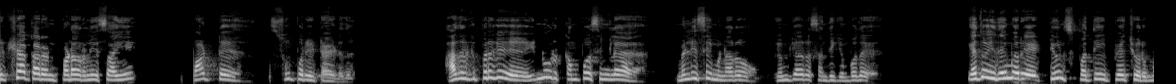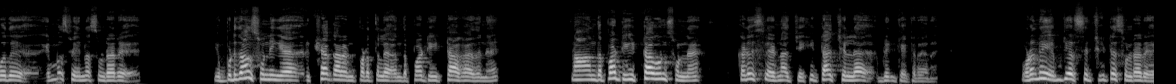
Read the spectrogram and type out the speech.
ரிக்ஷாக்காரன் படம் ரிலீஸ் ஆகி பாட்டு சூப்பர் ஹிட் ஆகிடுது அதற்கு பிறகு இன்னொரு கம்போசிங்கில் மெல்லிசை மன்னரும் எம்ஜிஆர் சந்திக்கும் போது ஏதோ இதே மாதிரி டியூன்ஸ் பற்றி பேச்சு வரும்போது எம்எஸ்வி என்ன சொல்கிறாரு இப்படி தான் சொன்னீங்க. ரிக்ஷாக்காரன் படத்தில் அந்த பாட்டு ஹிட் ஆகாதுன்னு. நான் அந்த பாட்டு ஹிட் ஆகும்னு சொன்னேன். கடைசியில் என்னாச்சு? ஹிட் ஆச்சு இல்லை? அப்படின்னு கேட்குறாரு உடனே எம்ஜிஆர் சிரிச்சுக்கிட்டே சொல்கிறாரு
